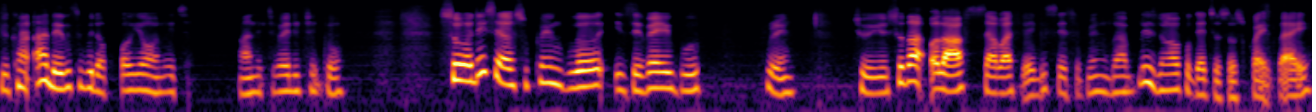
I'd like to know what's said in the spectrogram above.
you can add a little bit of oil on it and it's ready to go. So this uh, supreme glow is a very good cream to use. So that all i have to say about this is supreme glow. Please do not forget to subscribe. Bye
